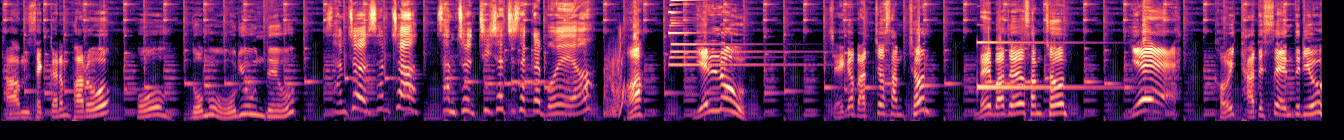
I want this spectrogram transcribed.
다음 색깔은 바로 오 너무 어려운데요? 삼촌 삼촌 삼촌 티셔츠 색깔 뭐예요? 아 옐로우 제가 맞죠 삼촌? 네 맞아요 삼촌 예 거의 다 됐어 앤드류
